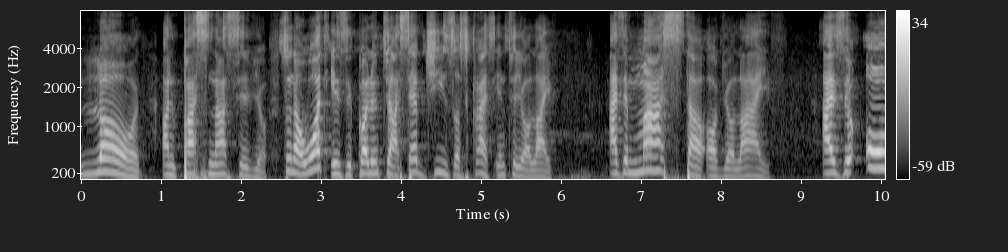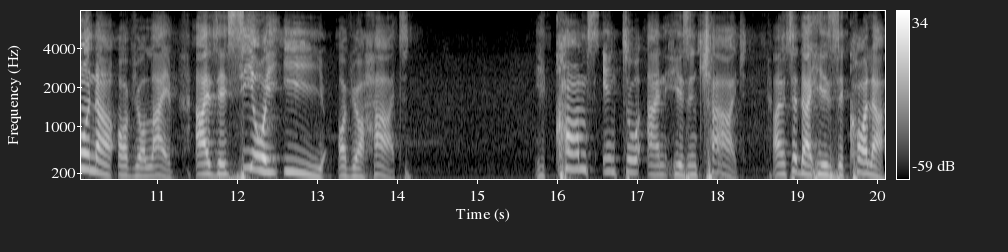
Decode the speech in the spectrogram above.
Lord and personal Savior. So now, what is the calling to accept Jesus Christ into your life? As a master of your life, as the owner of your life, as a CEO of your heart. He comes into and he's in charge. And said that he is the caller.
